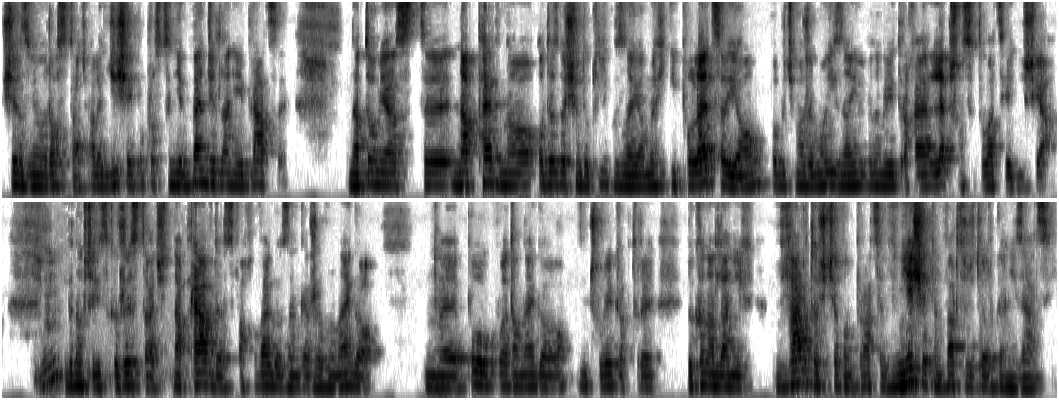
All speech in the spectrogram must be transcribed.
się z nią rozstać, ale dzisiaj po prostu nie będzie dla niej pracy. Natomiast y, na pewno odezwę się do kilku znajomych i polecę ją, bo być może moi znajomi będą mieli trochę lepszą sytuację niż ja. Mhm. Będą chcieli skorzystać naprawdę z fachowego, zaangażowanego, poukładanego człowieka, który wykona dla nich wartościową pracę, wniesie tę wartość do organizacji.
